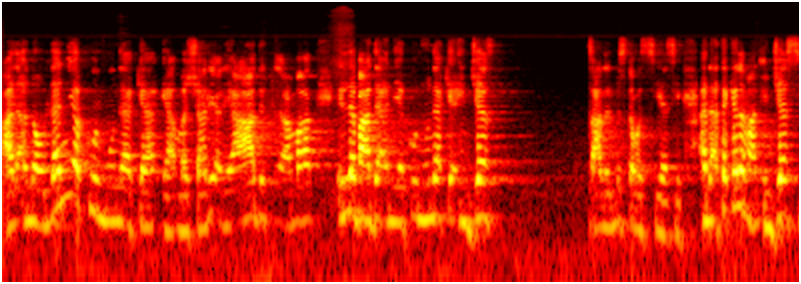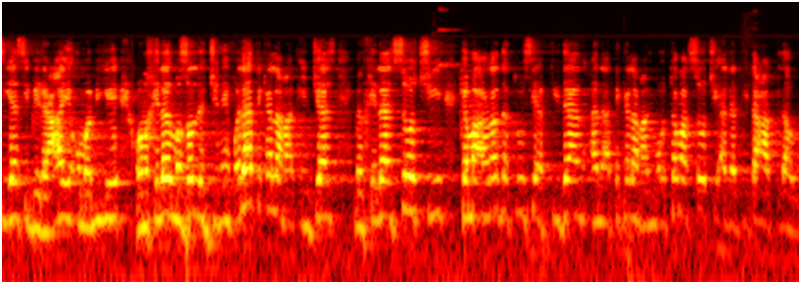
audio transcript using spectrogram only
على أنه لن يكون هناك مشاريع لإعادة الإعمار إلا بعد أن يكون هناك إنجاز على المستوى السياسي. أنا أتكلم عن إنجاز سياسي برعاية أممية ومن خلال مظلة جنيف ولا أتكلم عن إنجاز من خلال سوتشي كما أرادت روسيا ابتداء. أنا أتكلم عن مؤتمر سوتشي الذي دعت له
